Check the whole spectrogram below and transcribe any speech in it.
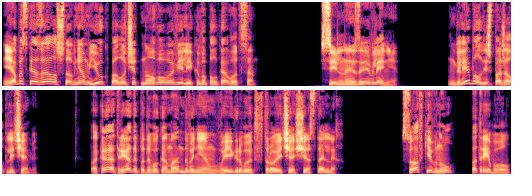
Я бы сказал, что в нем Юг получит нового великого полководца. Сильное заявление. Глебл лишь пожал плечами. Пока отряды под его командованием выигрывают втрое чаще остальных. Суав кивнул, потребовал.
